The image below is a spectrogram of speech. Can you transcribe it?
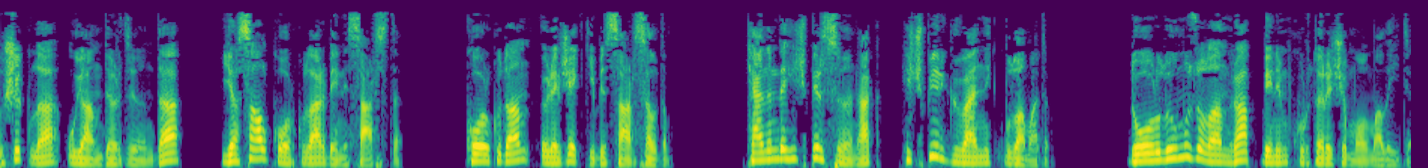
ışıkla uyandırdığında yasal korkular beni sarstı. Korkudan ölecek gibi sarsıldım. Kendimde hiçbir sığınak, hiçbir güvenlik bulamadım. Doğruluğumuz olan Rab benim kurtarıcım olmalıydı.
